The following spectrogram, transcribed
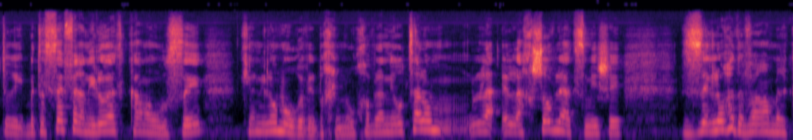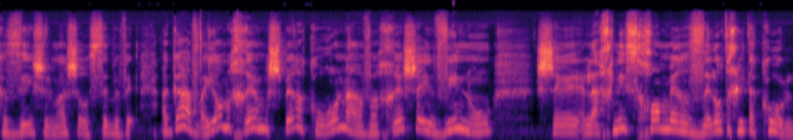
תראי, בית הספר אני לא יודעת כמה הוא עושה, כי אני לא מעורבת בחינוך, אבל אני רוצה לא, לחשוב לעצמי ש... זה לא הדבר המרכזי של מה שעושה. בב... אגב, היום אחרי משבר הקורונה ואחרי שהבינו שלהכניס חומר זה לא תכלית הכל,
